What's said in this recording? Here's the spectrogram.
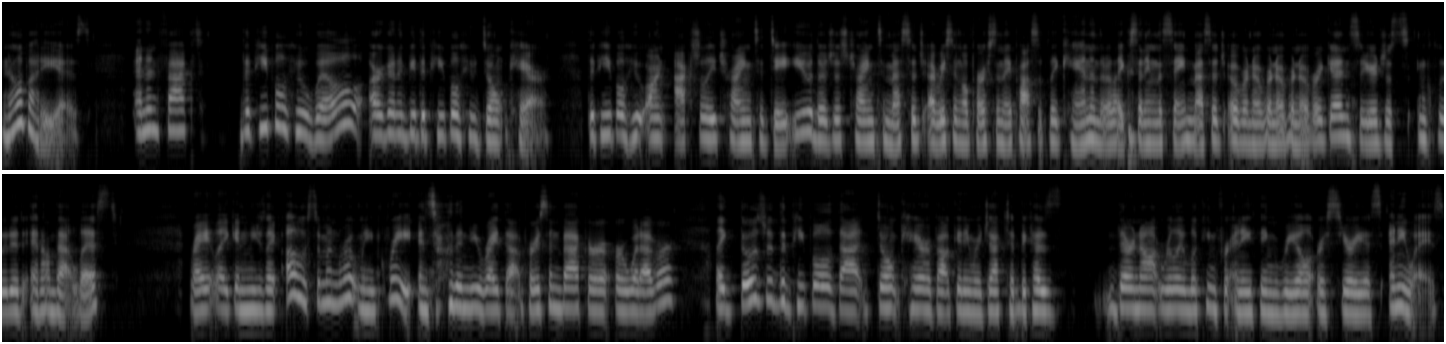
Nobody is. And in fact, the people who will are going to be the people who don't care. The people who aren't actually trying to date you. They're just trying to message every single person they possibly can. And they're like sending the same message over and over and over and over again. So you're just included in on that list. Right. Like, and you're like, oh, someone wrote me. Great. And so then you write that person back or, or whatever. Like, those are the people that don't care about getting rejected because they're not really looking for anything real or serious, anyways.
